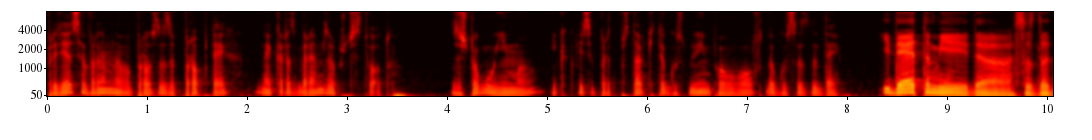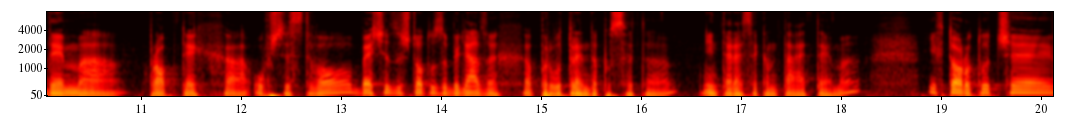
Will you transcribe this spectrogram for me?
Преди да се върнем на въпроса за PropTech, нека разберем за обществото. Защо го има и какви са предпоставките господин Павлов да го създаде? Идеята ми да създадем а, PropTech а, общество беше защото забелязах а, първо тренда по света, интереса към тая тема и второто, че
